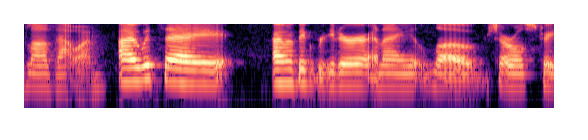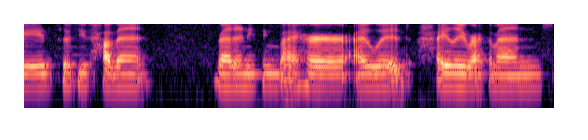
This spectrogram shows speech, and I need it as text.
Love that one. I would say I'm a big reader and I love Cheryl Strayed. So if you haven't read anything by her, I would highly recommend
